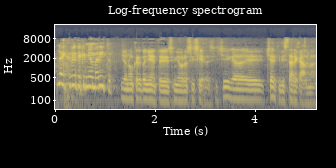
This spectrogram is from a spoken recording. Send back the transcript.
Lei crede che mio marito... Io non credo niente, signora, si sieda, si ciega e cerchi di stare calma.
